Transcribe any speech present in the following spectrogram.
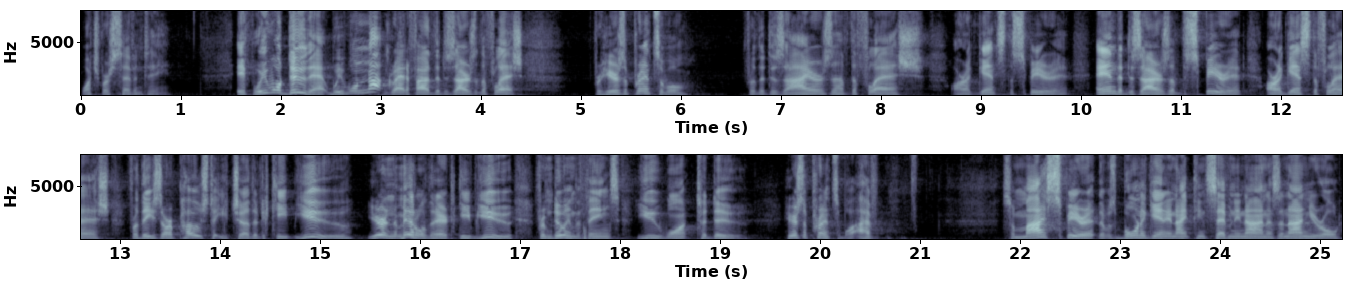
Watch verse 17. If we will do that, we will not gratify the desires of the flesh. For here's a principle for the desires of the flesh are against the Spirit, and the desires of the Spirit are against the flesh. For these are opposed to each other to keep you, you're in the middle there, to keep you from doing the things you want to do. Here's a principle. I've so my spirit that was born again in 1979 as a 9-year-old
